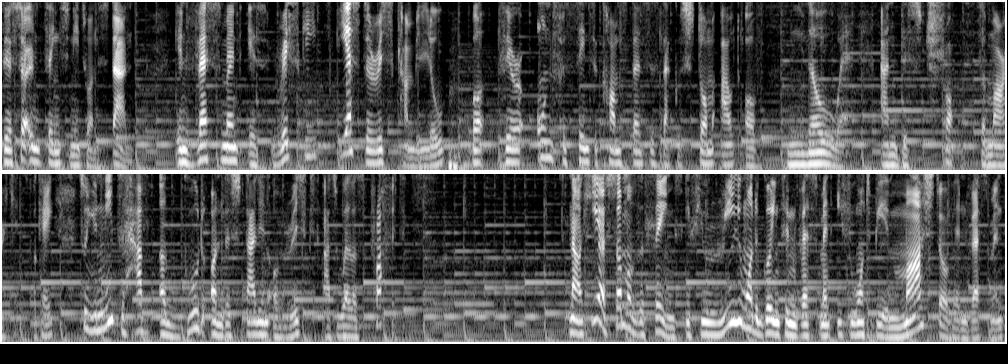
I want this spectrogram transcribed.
there are certain things you need to understand. Investment is risky. Yes, the risk can be low, but there are unforeseen circumstances that could storm out of nowhere and disrupt the market. Okay, so you need to have a good understanding of risks as well as profit. Now, here are some of the things if you really want to go into investment, if you want to be a master of investment,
